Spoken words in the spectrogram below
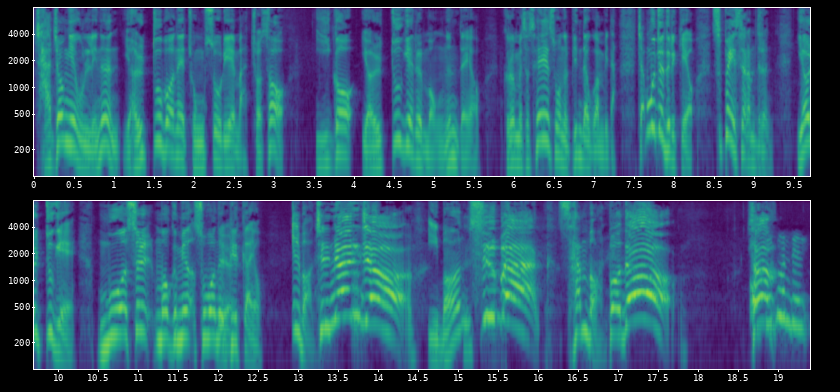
자정에 울리는 12번의 종소리에 맞춰서 이거 12개를 먹는데요. 그러면서 새해 소원을 빈다고 합니다. 자, 문제 드릴게요. 스페인 사람들은 12개 무엇을 먹으며 소원을 예. 빌까요? 1번, 칠면조, 2번, 수박, 3번. 포도. 어, 삼, 그런데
